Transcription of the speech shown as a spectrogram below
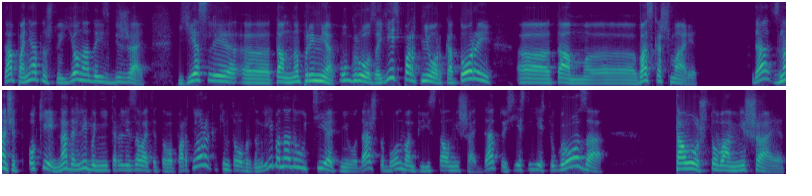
Да, понятно, что ее надо избежать. Если э, там, например, угроза, есть партнер, который э, там э, вас кошмарит, да, значит, окей, надо либо нейтрализовать этого партнера каким-то образом, либо надо уйти от него, да, чтобы он вам перестал мешать, да, то есть если есть угроза того, что вам мешает,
